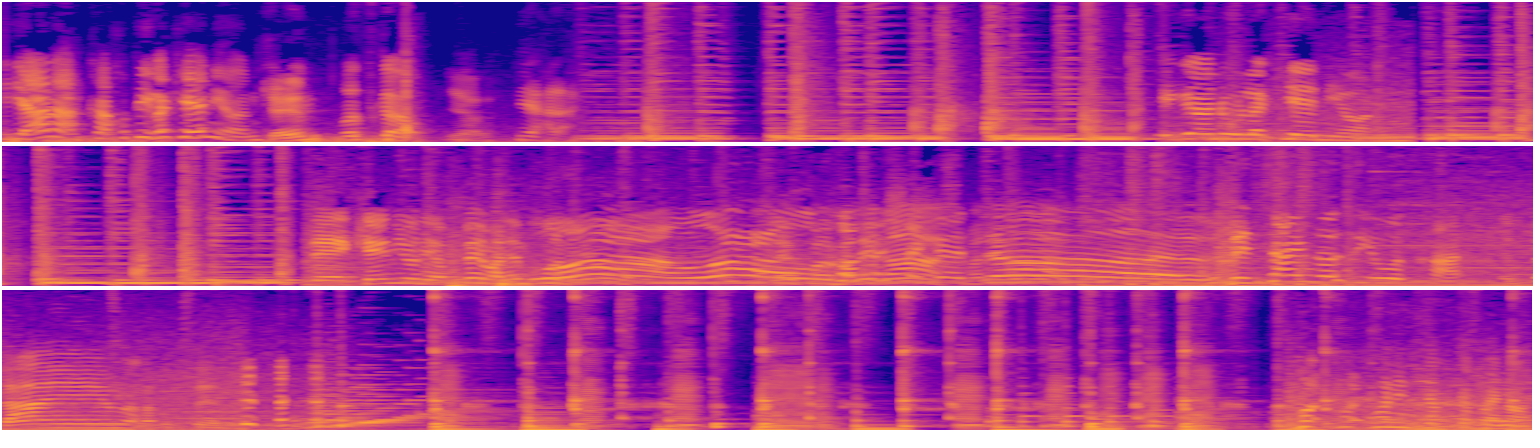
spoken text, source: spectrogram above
יאללה, קח אותי לקניון. כן? let's go. יאללה. יאללה. הגענו לקניון. זה קניון יפה, מלא מכוניות. וואו, וואו, מלא חופש רעש, מלא הגדול. בינתיים לא זיהו אותך. בינתיים אנחנו בסדר. בוא בוא- בוא נבדוק את הבנות.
